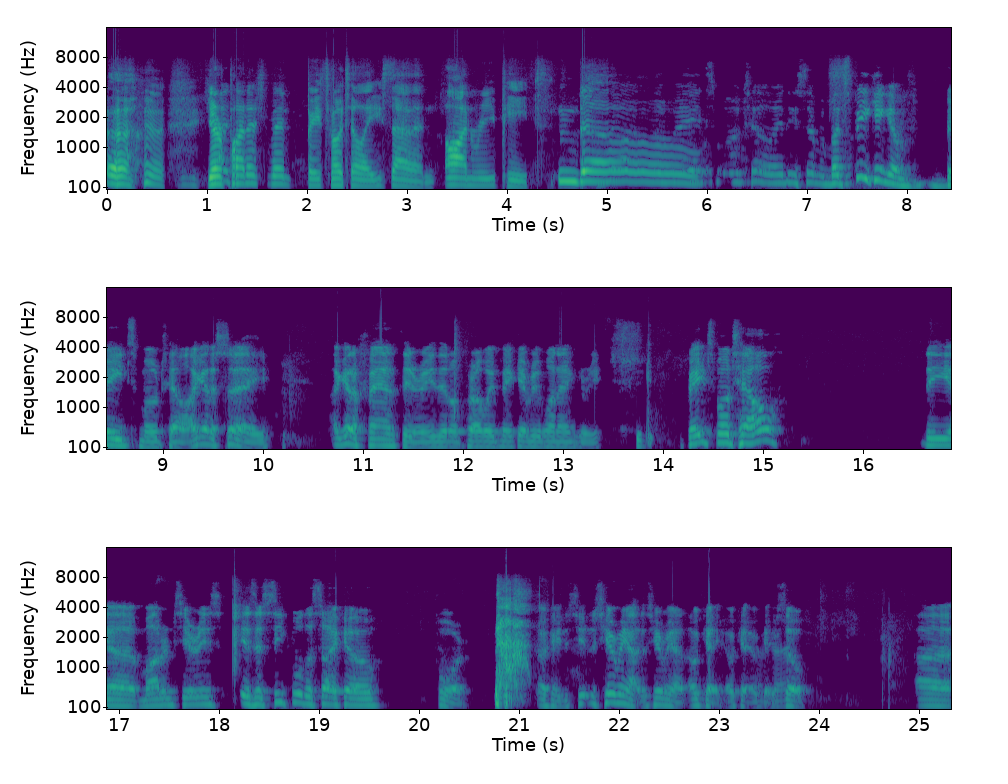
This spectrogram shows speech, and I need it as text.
Uh, your punishment, Bates Motel 87, on repeat. No. Bates Motel 87. But speaking of Bates Motel, I gotta say, I got a fan theory that'll probably make everyone angry. Bates Motel, the uh, modern series, is a sequel to Psycho 4. Okay, just, hear- just hear me out. Just hear me out. Okay, okay, okay. Okay. So, uh,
